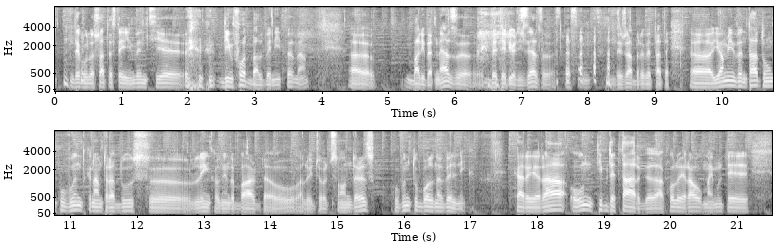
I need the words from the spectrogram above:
Debulăsat asta e invenție din fotbal venită, da. Uh, balivernează, deteriorizează, astea sunt deja brevetate. Uh, Eu am inventat un cuvânt când am tradus uh, Lincoln in the Bardo al lui George Saunders, cuvântul bolnăvelnic care era un tip de targă, acolo erau mai multe uh,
